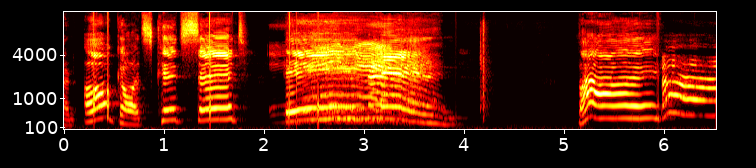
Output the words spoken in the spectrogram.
And all God's kids said, Amen. Bye. Bye.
